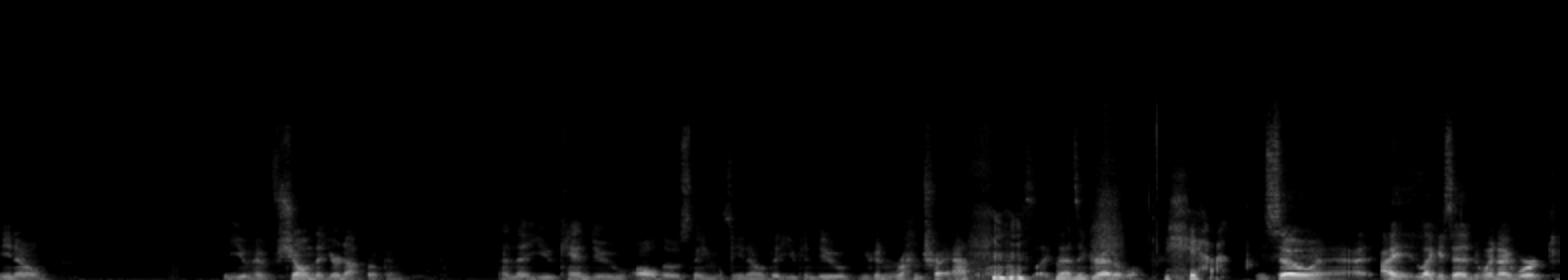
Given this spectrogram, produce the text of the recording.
you know you have shown that you're not broken and that you can do all those things you know that you can do you can run triathlons. Like that's incredible. Yeah. So uh, I, like I said, when I worked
